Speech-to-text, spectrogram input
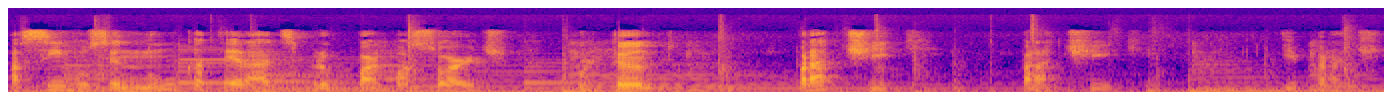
Assim você nunca terá de se preocupar com a sorte. Portanto, pratique, pratique e pratique.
